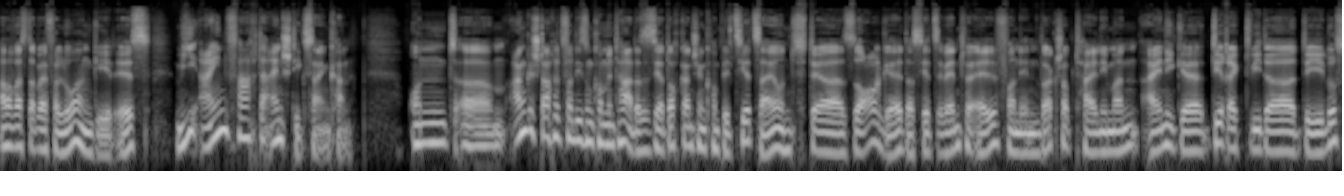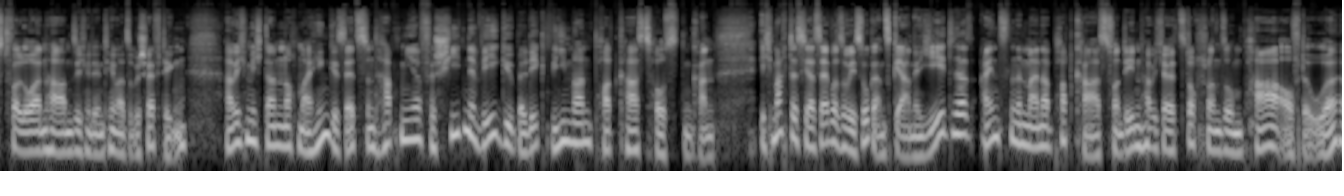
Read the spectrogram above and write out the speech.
Aber was dabei verloren geht, ist, wie einfach der Einstieg sein kann. Und ähm, angestachelt von diesem Kommentar, dass es ja doch ganz schön kompliziert sei und der Sorge, dass jetzt eventuell von den Workshop-Teilnehmern einige direkt wieder die Lust verloren haben, sich mit dem Thema zu beschäftigen, habe ich mich dann nochmal hingesetzt und habe mir verschiedene Wege überlegt, wie man Podcasts hosten kann. Ich mache das ja selber sowieso ganz gerne. Jeder einzelne meiner Podcasts, von denen habe ich ja jetzt doch schon so ein paar auf der Uhr,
